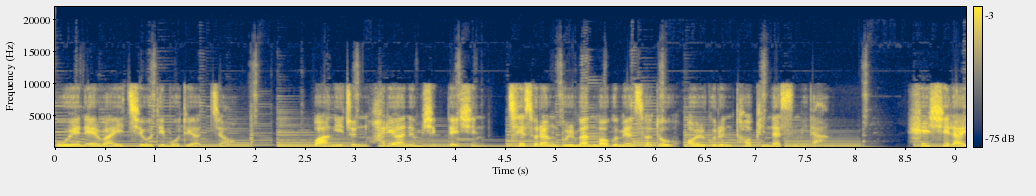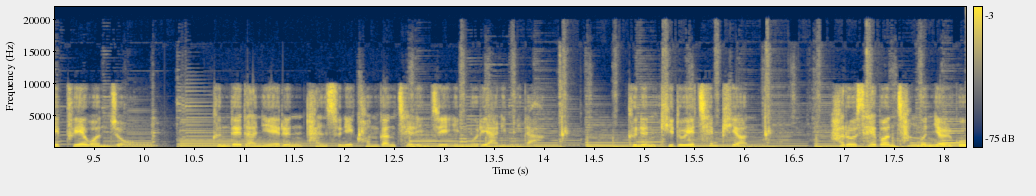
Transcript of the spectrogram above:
ONLY GOD 모드였죠. 왕이 준 화려한 음식 대신 채소랑 물만 먹으면서도 얼굴은 더 빛났습니다. 헬시 라이프의 원조. 근데 다니엘은 단순히 건강 챌린지 인물이 아닙니다. 그는 기도의 챔피언. 하루 세 번 창문 열고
